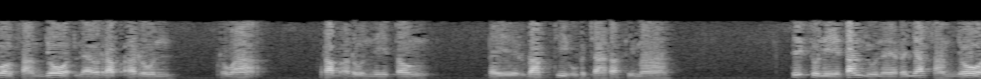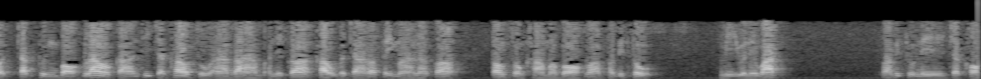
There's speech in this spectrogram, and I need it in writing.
ล่วงสามโยชน์แล้วรับอรุณ เพราะว่ารับอรุณนี่ต้องไปรับที่อุปจารสีมา ภิกษุณีตั้งอยู่ในระยะสามโยชน์จะพึงบอกเล่าการที่จะเข้าสู่อาราม อันนี้ก็เข้าอุปจารสีมาแล้วก็ต้องส่งข่าวมาบอกว่าพระภิกษุมีอยู่ในวัด พระภิกษุณีจะขอ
